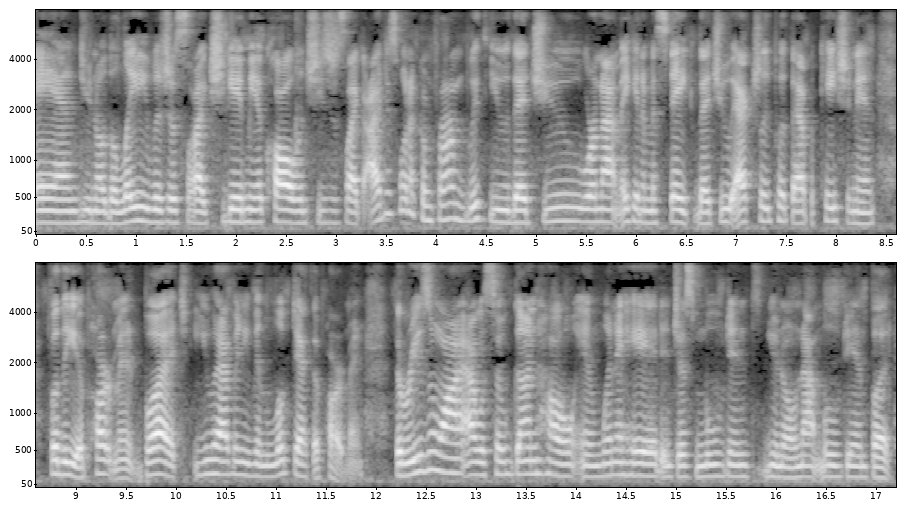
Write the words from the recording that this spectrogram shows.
and you know the lady was just like she gave me a call and she's just like i just want to confirm with you that you were not making a mistake that you actually put the application in for the apartment but you haven't even looked at the apartment. The reason why i was so gun-ho and went ahead and just moved in you know not moved in but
